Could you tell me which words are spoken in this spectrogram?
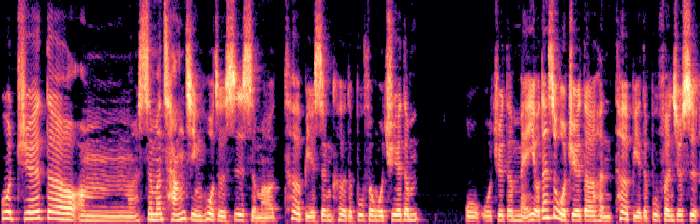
我觉得，嗯，什么场景或者是什么特别深刻的部分，我觉得我我觉得没有，但是我觉得很特别的部分就是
